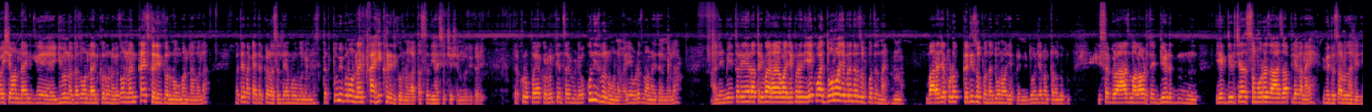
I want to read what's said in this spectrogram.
पैसे ऑनलाईन घे घेऊ नकाच ऑनलाईन करू नकाच ऑनलाईन काहीच खरेदी करू नको म्हणला मला. मग त्यांना काहीतरी कळलं असेल त्यामुळे मला म्हणलं तर तुम्ही पण ऑनलाईन काही खरेदी करू नका आता सध्या ह्या सिच्युएशनमध्ये तरी. तर कृपया करून त्यांचा व्हिडिओ कोणीच बनवू नका एवढंच म्हणायचं आहे मला. आणि मी तर रात्री बारा वाजेपर्यंत एक वाज दोन वाजेपर्यंत झोपतच नाही. बाराच्या पुढं कधी झोपत नाही दोन वाजेपर्यंत दोनच्या नंतर झोपत हे सगळं आज मला वाटतं दीड एक दीडच्या समोरच आज आपल्या का नाही युद्ध चालू झालेली.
